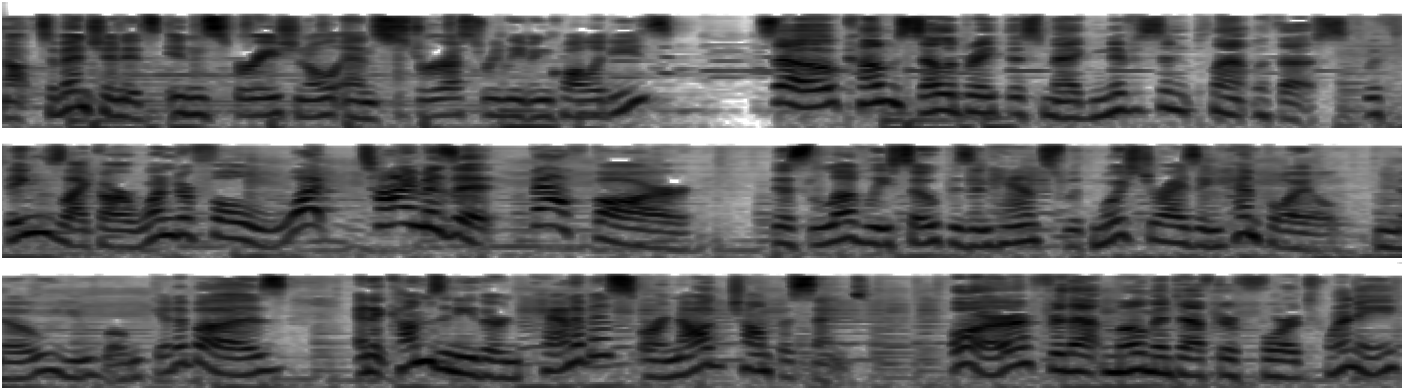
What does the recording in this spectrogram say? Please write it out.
not to mention its inspirational and stress relieving qualities. So come celebrate this magnificent plant with us. With things like our wonderful What Time Is It? Bath Bar. This lovely soap is enhanced with moisturizing hemp oil. No, you won't get a buzz. And it comes in either cannabis or Nag Champa scent. Or, for that moment after 420,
